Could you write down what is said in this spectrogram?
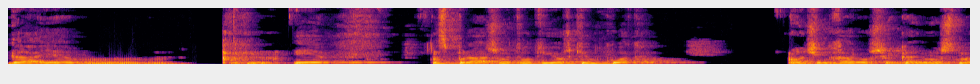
Да, я... И спрашивает, вот Ёшкин кот, очень хороший, конечно,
